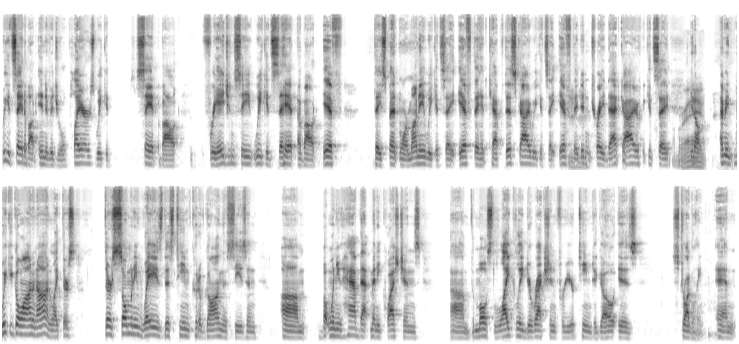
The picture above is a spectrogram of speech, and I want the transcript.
We could say it about individual players. We could say it about free agency. We could say it about if they spent more money. We could say if they had kept this guy. We could say if mm-hmm. they didn't trade that guy. We could say, right. you know, I mean, we could go on and on. Like there's there's so many ways this team could have gone this season. Um, but when you have that many questions, um, the most likely direction for your team to go is struggling. And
